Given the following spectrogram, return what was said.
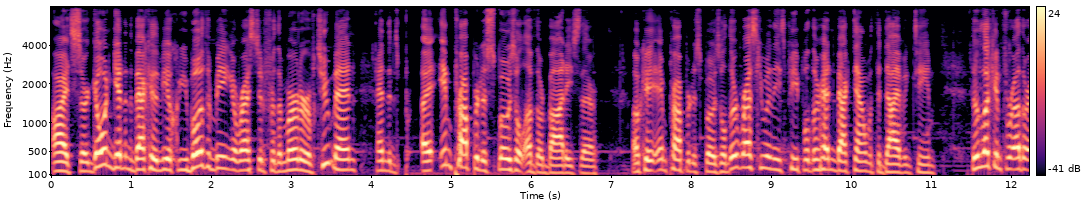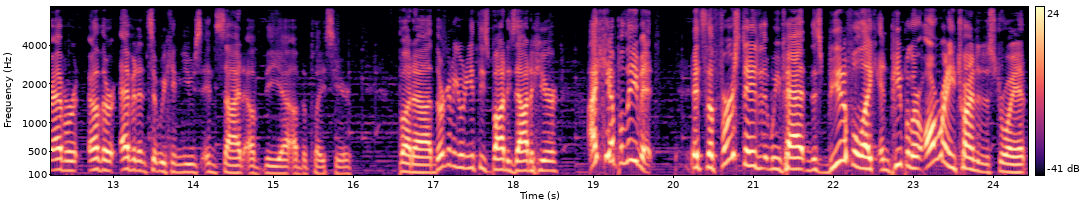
All right, sir, go and get in the back of the vehicle. You both are being arrested for the murder of two men and the uh, improper disposal of their bodies there. Okay, improper disposal. They're rescuing these people. They're heading back down with the diving team. They're looking for other ever other evidence that we can use inside of the uh, of the place here. But uh, they're gonna go get these bodies out of here. I can't believe it. It's the first day that we've had this beautiful lake, and people are already trying to destroy it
